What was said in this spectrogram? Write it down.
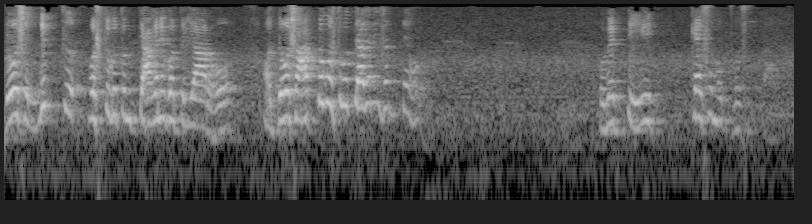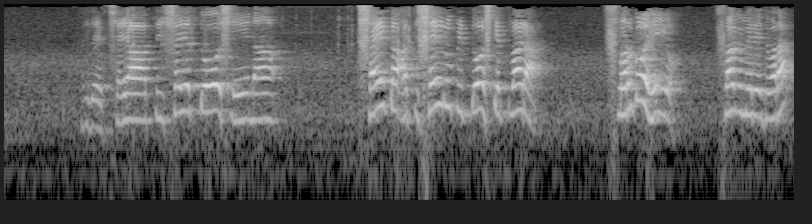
दोष लिप्त वस्तु को तुम त्यागने को तैयार हो और दोषात्मक वस्तु को त्याग नहीं सकते हो। वो व्यक्ति कैसे मुक्त हो सकता है? क्षयातिशय दोषेना क्षय का अतिशय रूपी दोष के द्वारा स्वर्गो है स्वर्ग मेरे द्वारा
